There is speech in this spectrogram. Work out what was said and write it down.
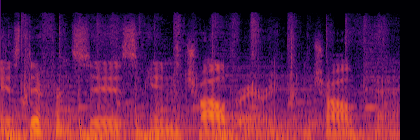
is differences in child rearing and childcare.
